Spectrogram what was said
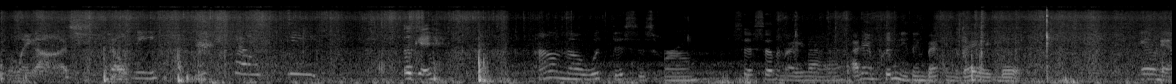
Oh my gosh help me help me. Okay i don't know what this is from it says $7.99 i didn't put anything back in the bag but okay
